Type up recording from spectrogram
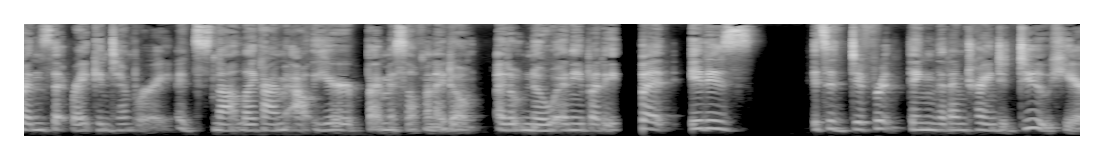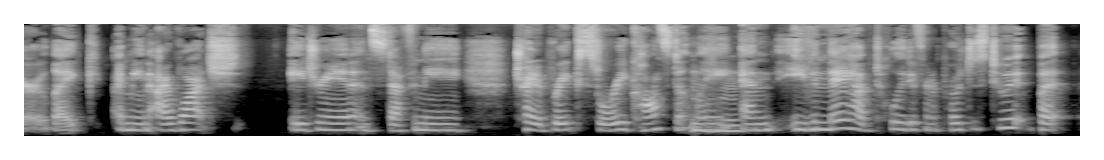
friends that write contemporary. It's not like i'm out here by myself and i don't i don't know anybody but it is it's a different thing that i'm trying to do here. Like i mean i watch adrienne and stephanie try to break story constantly mm-hmm. and even they have totally different approaches to it but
